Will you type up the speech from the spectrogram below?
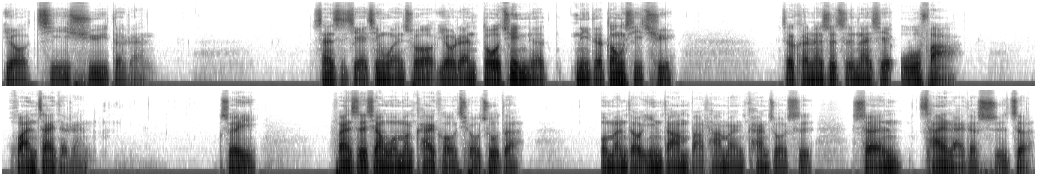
有急需的人。三十节经文说，有人夺去你的你的东西去，这可能是指那些无法还债的人。所以，凡是向我们开口求助的，我们都应当把他们看作是神差来的使者。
